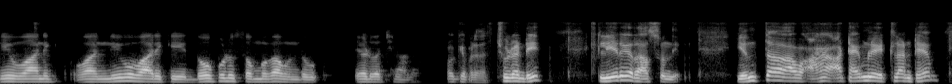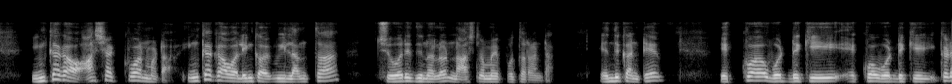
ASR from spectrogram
నీవు వాని వా- నీవు వారికి దోపుడు సొమ్ముగా ఉండు. ఏడు వచ్చినాడు ఓకే బ్రదర్. చూడండి క్లియర్గా రాస్తుంది. ఎంత ఆ- టైంలో ఎట్లా అంటే ఇంకా ఆశ ఎక్కువ అనమాట ఇంకా కావాలి ఇంకా వీళ్ళంతా చివరి దినాల్లో నాశనం అయిపోతారంట ఎందుకంటే ఎక్కువ వడ్డుకి ఎక్కువ వడ్డుకి ఇక్కడ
